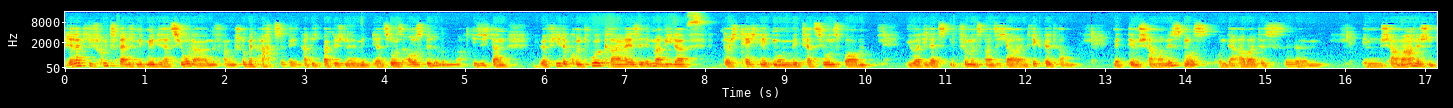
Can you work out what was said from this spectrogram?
relativ frühzeitig mit Meditation angefangen. Schon mit 18 hatte ich praktisch eine Meditationsausbildung gemacht, die sich dann über viele Kulturkreise immer wieder durch Techniken und Meditationsformen über die letzten 25 Jahre entwickelt haben. Mit dem Schamanismus und der Arbeit des, ähm, im Schamanischen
